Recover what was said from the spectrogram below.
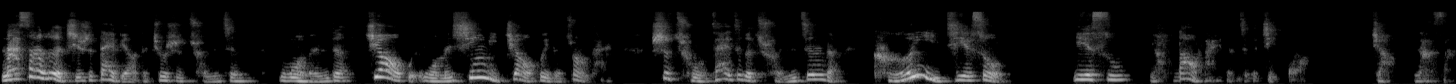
拿撒勒其实代表的就是纯真，我们的教会，我们心里教会的状态是处在这个纯真的，可以接受。耶稣要到来的这个境况叫拿撒勒，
